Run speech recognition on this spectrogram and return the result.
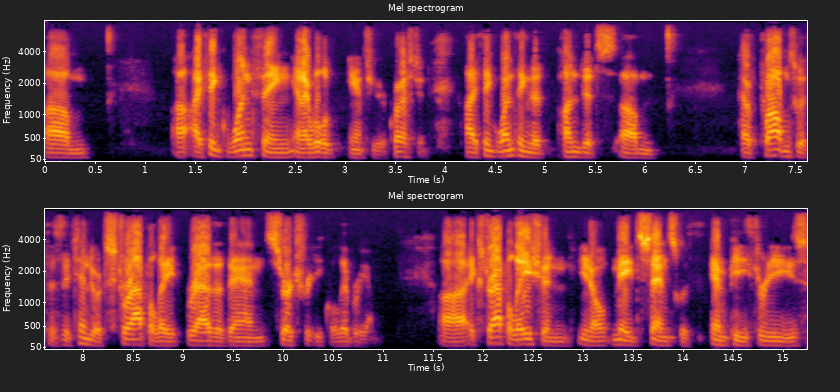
um, I think one thing, and I will answer your question. I think one thing that pundits um, have problems with is they tend to extrapolate rather than search for equilibrium. Uh, extrapolation, you know, made sense with MP3s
